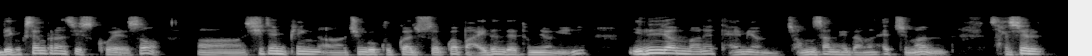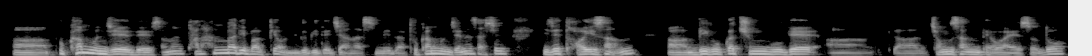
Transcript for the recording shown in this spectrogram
미국 샌프란시스코에서 아, 시진핑 아, 중국 국가주석과 바이든 대통령이 1년 만에 대면 정상회담을 했지만 사실 아, 북한 문제에 대해서는 단 한마디밖에 언급이 되지 않았습니다. 북한 문제는 사실 이제 더 이상 아, 미국과 중국의 아, 아, 정상 대화에서도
